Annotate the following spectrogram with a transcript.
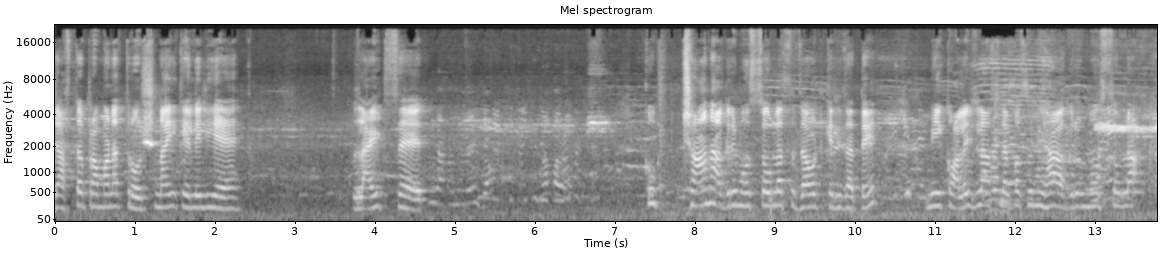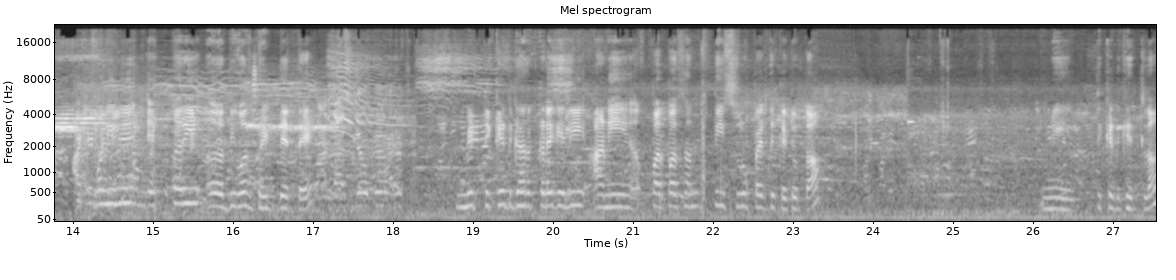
जास्त प्रमाणात रोषणाई केलेली आहे. लाईट्स आहेत. खूप छान आगरी महोत्सवला सजावट केली जाते. मी कॉलेजला असल्यापासून ह्या आगरी महोत्सवला आठवणीने एक तरी दिवस भेट देते. मी तिकीट घरकडे गेली आणि पर पर्सन तीस रुपये तिकीट होतं. मी तिकीट घेतलं.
